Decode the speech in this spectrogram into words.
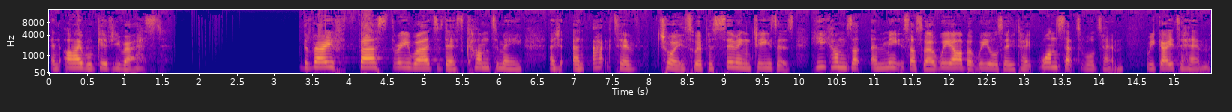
and I will give you rest. The very first three words of this, come to me, an active choice. We're pursuing Jesus. He comes up and meets us where we are, but we also take one step towards Him. We go to Him,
